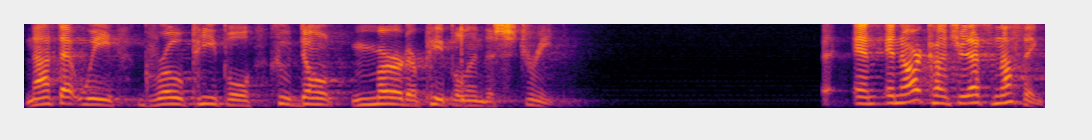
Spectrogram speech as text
Not that we grow people who don't murder people in the street. And in our country, that's nothing.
